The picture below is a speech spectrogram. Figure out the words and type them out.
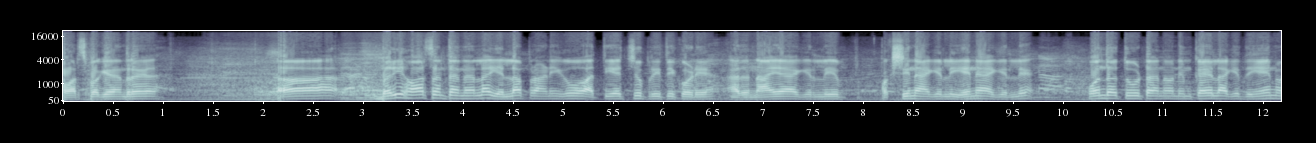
ಹಾರ್ಸ್ ಬಗ್ಗೆ ಅಂದರೆ ಬರೀ ಹಾರ್ಸ್ ಅಂತನಲ್ಲ ಎಲ್ಲ ಪ್ರಾಣಿಗೂ ಅತಿ ಹೆಚ್ಚು ಪ್ರೀತಿ ಕೊಡಿ. ಅದು ನಾಯಿ ಆಗಿರಲಿ ಪಕ್ಷಿನೇ ಆಗಿರಲಿ ಏನೇ ಆಗಿರಲಿ ಒಂದೊತ್ತು ಊಟನೋ ನಿಮ್ಮ ಕೈಲಾಗಿದ್ದು ಏನು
